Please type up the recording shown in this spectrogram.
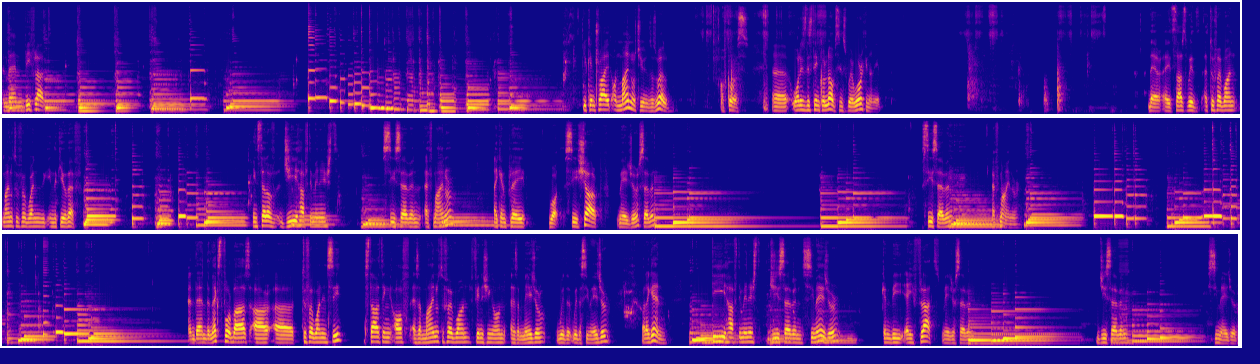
and then B flat. You can try it on minor tunes as well, of course. Uh, what is this thing called love since we're working on it? There, it starts with a 251, minor 251 in the key of F. instead of G half diminished, C7, F minor, I can play what? C sharp major 7, C7, F minor. And then the next four bars are uh, 251 in C, starting off as a minor 251, finishing on as a major with a, with a C major. But again, D half diminished G7 C major can be a flat major 7, G7 C major.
